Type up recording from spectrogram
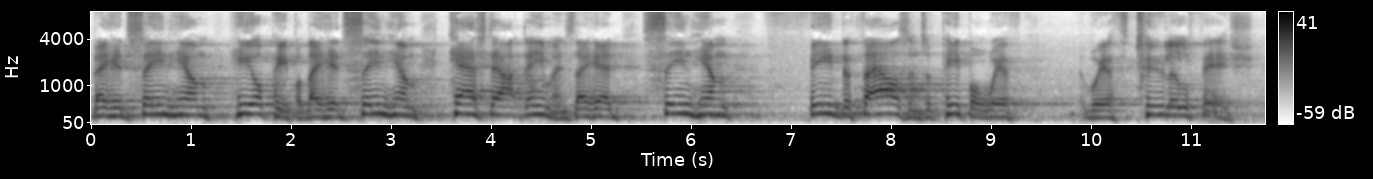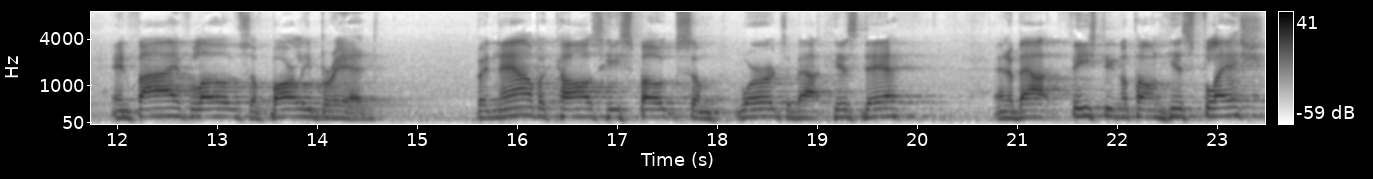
They had seen him heal people. They had seen him cast out demons. They had seen him feed the thousands of people with, with two little fish and five loaves of barley bread. But now, because he spoke some words about his death and about feasting upon his flesh,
